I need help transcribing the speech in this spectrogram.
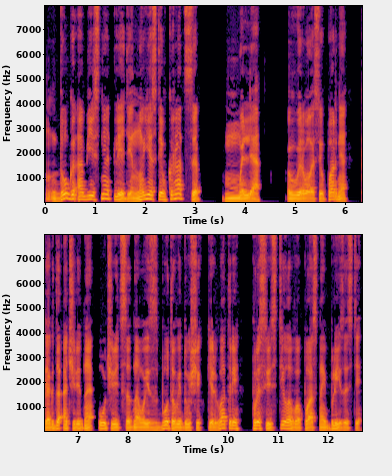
Долго объяснять, леди, но если вкратце... Мля, Вырвалось у парня, когда очередная очередь с одного из ботов, идущих в кельваторе, просвистела в опасной близости.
